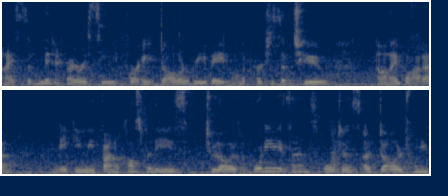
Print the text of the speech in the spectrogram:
I submitted my receipt for a dollar rebate on the purchase of two on Ibotta, making the final cost for these $2.48 or just $1.24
